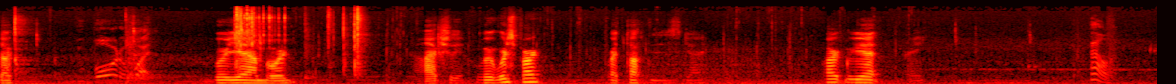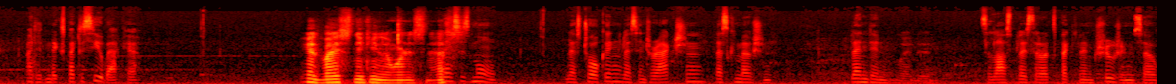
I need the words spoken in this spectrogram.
Duck. You bored or what? Well, yeah, I'm bored. Uh, actually, where, where's Park? Where I talk to this guy. Park, where you at? Right. Well, I didn't expect to see you back here. Any advice sneaking in the hornet's Less is more. Less talking, less interaction, less commotion. Blend in. Blend in. It's the last place they'll expect an intrusion, so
